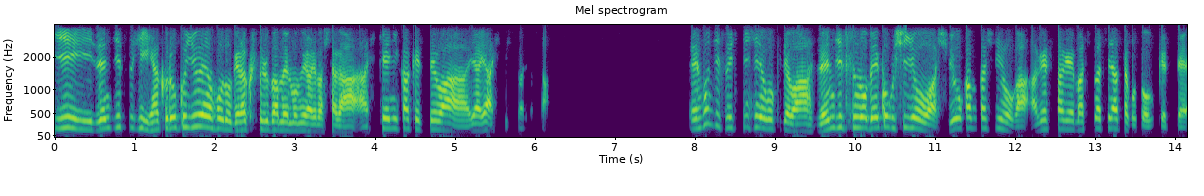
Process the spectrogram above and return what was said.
時、前日比160円ほど下落する場面も見られましたが、引けにかけてはやや引き締まりました。えー、本日一日の動きでは、前日の米国市場は主要株価指標が上げ下げまちまちだったことを受けて、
